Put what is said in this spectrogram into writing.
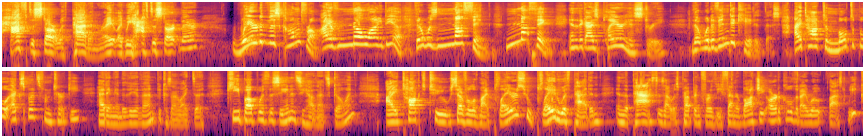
have to start with Padden, right? Like we have to start there. Where did this come from? I have no idea. There was nothing, nothing in the guy's player history that would have indicated this. I talked to multiple experts from Turkey heading into the event because I like to keep up with the scene and see how that's going. I talked to several of my players who played with Padden in the past as I was prepping for the Fenerbahce article that I wrote last week,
